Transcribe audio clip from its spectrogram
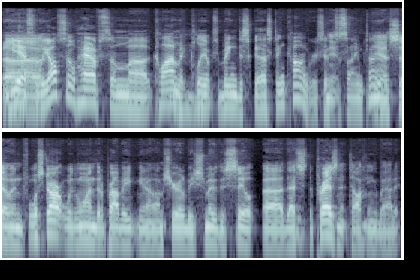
Yes, Uh, we also have some uh, climate clips being discussed in Congress at the same time. Yeah, so and we'll start with one that'll probably, you know, I'm sure it'll be smooth as silk. Uh, that's the president talking about it.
